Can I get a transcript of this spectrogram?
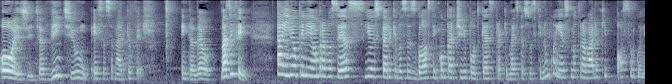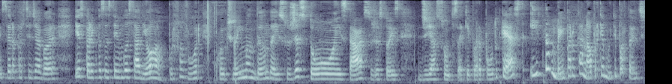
Hoje, dia 21, esse é o cenário que eu vejo. Entendeu? Mas enfim. Tá aí minha opinião para vocês e eu espero que vocês gostem. Compartilhe o podcast para que mais pessoas que não conhecem o meu trabalho que possam conhecer a partir de agora. E eu espero que vocês tenham gostado. E ó, por favor, continuem mandando aí sugestões, tá? Sugestões de assuntos aqui para o podcast e também para o canal, porque é muito importante.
